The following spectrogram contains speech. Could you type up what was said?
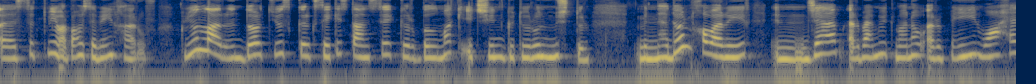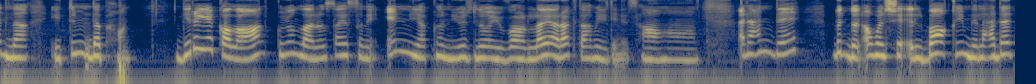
674 haruf. Koyunların 448 tanesi kırpılmak için götürülmüştür. من هدول الخواريف جاب 448 واحد ليتم ذبحهم. Geriye kalan koyunların sayısını en yakın yüzlüğe yuvarlayarak tahmin ediniz. Ha ha. أنا عندي بدهم أول شيء الباقي من العدد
